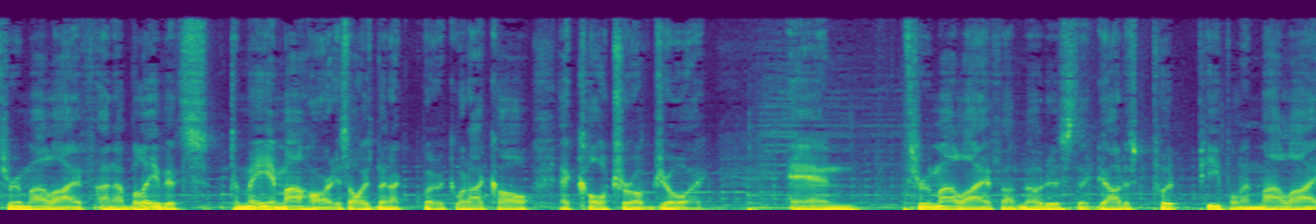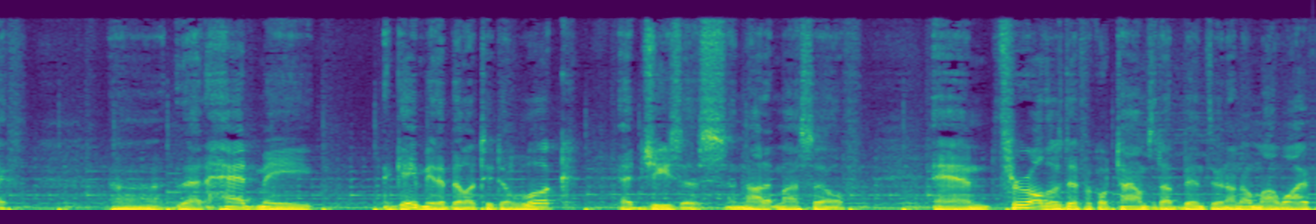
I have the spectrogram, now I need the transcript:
through my life, and I believe it's, to me, in my heart, it's always been a, what I call a culture of joy. And through my life, I've noticed that God has put people in my life uh, that had me and gave me the ability to look at Jesus and not at myself. And through all those difficult times that I've been through, and I know my wife,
